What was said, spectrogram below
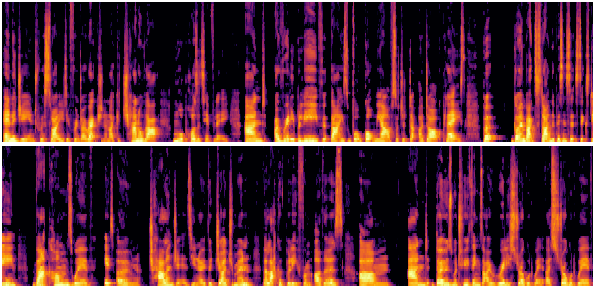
energy into a slightly different direction and I could channel that more positively. And I really believe that that is what got me out of such a, a dark place. But going back to starting the business at 16, that comes with its own challenges, you know, the judgment, the lack of belief from others. Um, and those were two things that I really struggled with. I struggled with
